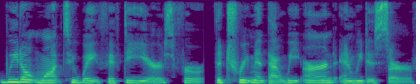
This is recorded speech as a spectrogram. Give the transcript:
we don't want to wait 50 years for the treatment that we earned and we deserve.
